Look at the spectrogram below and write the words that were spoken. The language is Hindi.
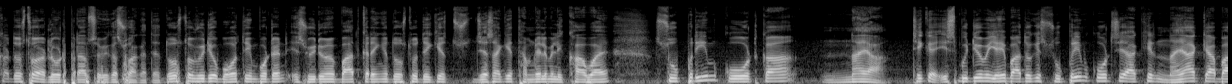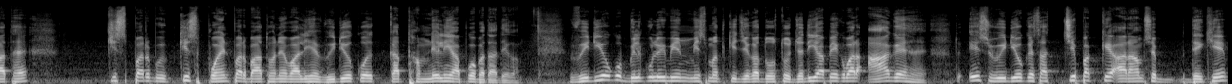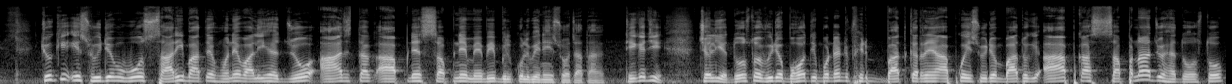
नमस्कार दोस्तों अर्लोड पर आप सभी का स्वागत है। दोस्तों, वीडियो बहुत ही इंपॉर्टेंट इस वीडियो में बात करेंगे। दोस्तों, देखिए, जैसा कि थंबनेल में लिखा हुआ है, सुप्रीम कोर्ट का नया, ठीक है, इस वीडियो में यही बात होगी, सुप्रीम कोर्ट से आखिर नया क्या बात है? किस पर, किस पॉइंट पर बात होने वाली है वीडियो को, का थंबनेल ही आपको बता देगा। वीडियो को बिल्कुल भी मिस मत कीजिएगा दोस्तों। यदि आप एक बार आ गए हैं तो इस वीडियो के साथ चिपक के आराम से देखिए, क्योंकि इस वीडियो में वो सारी बातें होने वाली है जो आज तक आपने सपने में भी बिल्कुल भी नहीं सोचा था। ठीक है जी? चलिए दोस्तों वीडियो बहुत इंपॉर्टेंट फिर बात कर रहे हैं आपको। इस वीडियो में बात होगी आपका सपना जो है दोस्तों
